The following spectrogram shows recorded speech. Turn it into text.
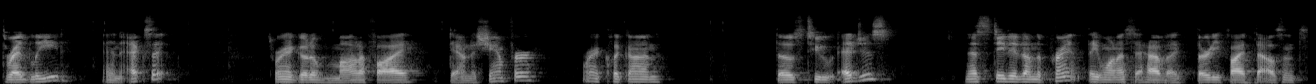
thread lead and exit So we're going to go to modify down to chamfer. We're going to click on those two edges. And as stated on the print, they want us to have a 35 thousandth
